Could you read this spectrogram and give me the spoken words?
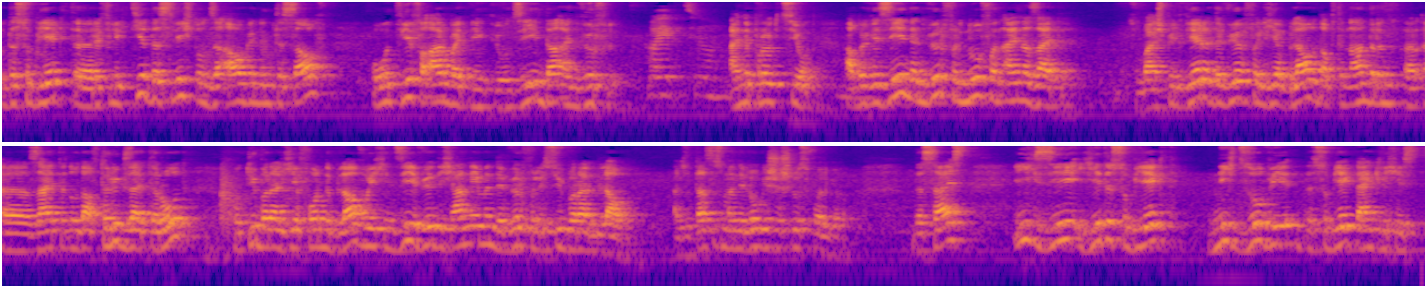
und das Objekt äh, reflektiert das Licht, unser Auge nimmt es auf und wir verarbeiten irgendwie und sehen da einen Würfel, Projektion. eine Projektion. Aber wir sehen den Würfel nur von einer Seite. Zum Beispiel wäre der Würfel hier blau und auf der anderen äh, Seite oder auf der Rückseite rot und überall hier vorne blau, wo ich ihn sehe, würde ich annehmen, der Würfel ist überall blau. Also das ist meine logische Schlussfolgerung. Das heißt, ich sehe jedes Objekt nicht so, wie das Objekt eigentlich ist.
